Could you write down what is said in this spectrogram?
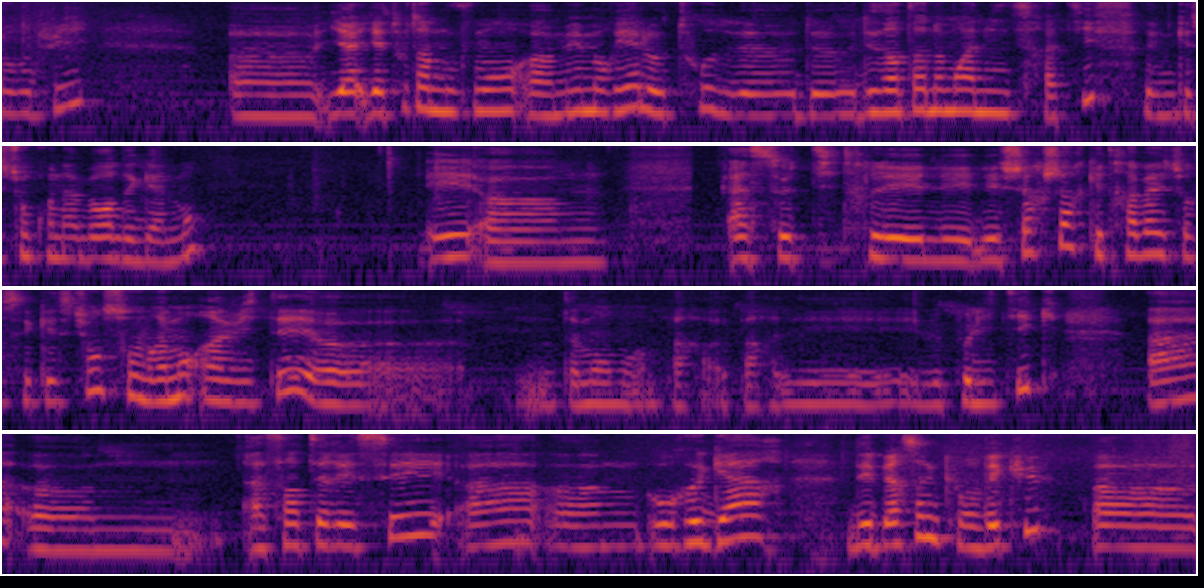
Qu'aujourd'hui, il y, a tout un mouvement mémoriel autour de, des internements administratifs, une question qu'on aborde également. Et à ce titre, les, chercheurs qui travaillent sur ces questions sont vraiment invités, notamment par le politique, euh, à, s'intéresser euh, au regard des personnes qui ont vécu euh,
